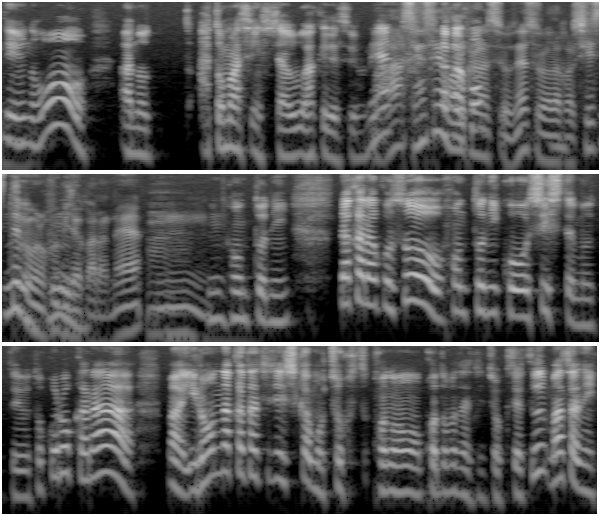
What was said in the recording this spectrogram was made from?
ていうのを、あの、後回しにしちゃうわけですよね。まあ先生が悪くないですよねそれはだからシステムの不備だからね。うんうんうん本当に。だからこそ、本当にこうシステムっていうところから、まあいろんな形で、しかも直接この子供たちに直接、まさに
